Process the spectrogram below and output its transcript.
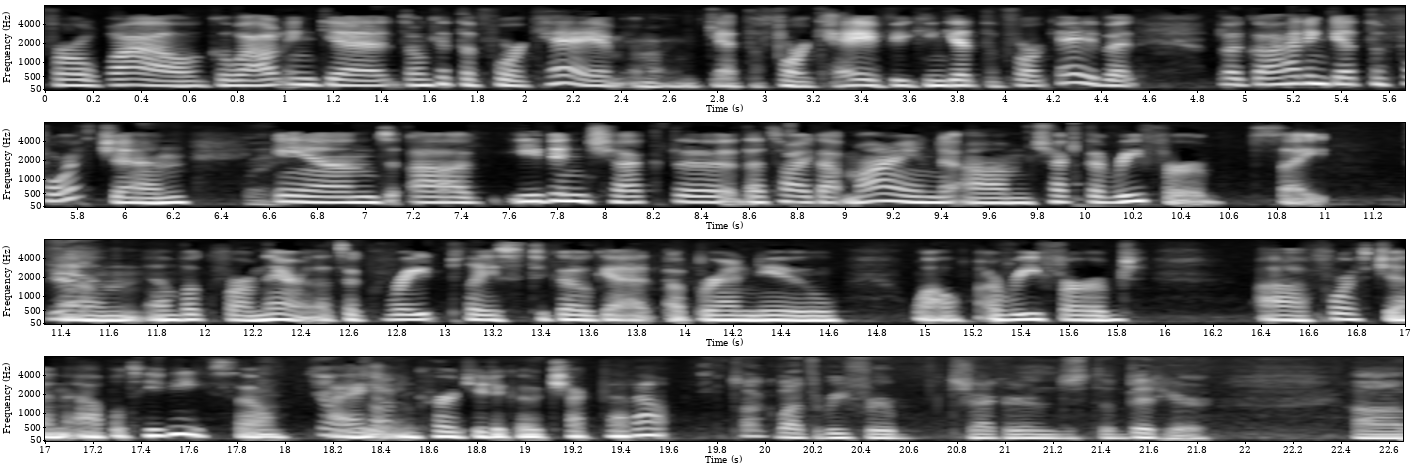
For a while, go out and get don't get the 4K. I mean, get the 4K if you can get the 4K, but but go ahead and get the fourth gen Right. and uh, even check the. That's how I got mine. Um, check the refurb site. Yeah. And, and look for them there. That's a great place to go get a brand new, well, a refurbed uh, fourth gen Apple TV. So Yeah, we'll I talk- encourage you to go check that out. We'll talk about the refurb checker in just a bit here, uh,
